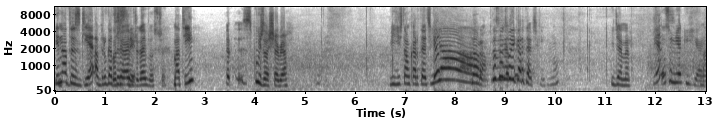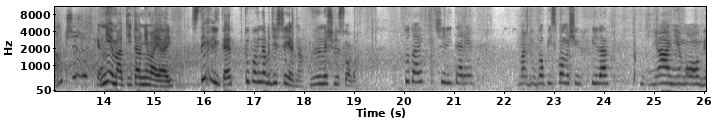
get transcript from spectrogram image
Jedna to jest G, a druga to jest Poczekaj, ry. poczekaj. Mati, r- spójrz za siebie. Widzisz tam karteczkę? Ja! Dobra, to są twoje karteczki. Idziemy. To są jakieś jaja. Mam krzyżówkę. Nie Mati, tam nie ma jaj. Z tych liter, tu powinna być jeszcze jedna. Wymyśl słowo. Tutaj trzy litery. Masz długopis, pomyśl chwilę. Ja nie mogę.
